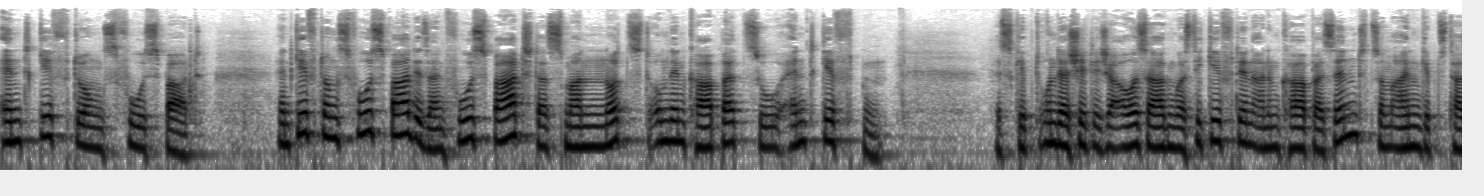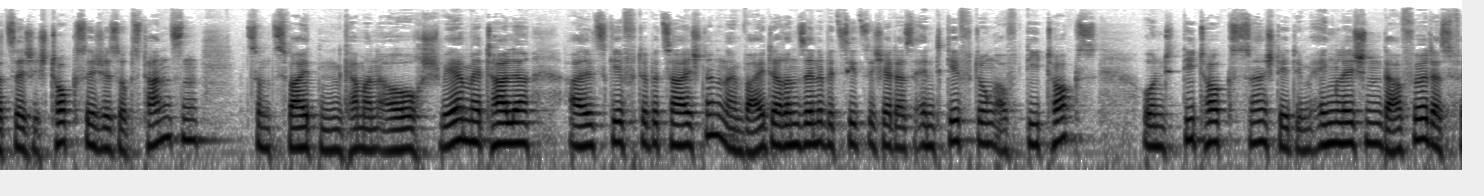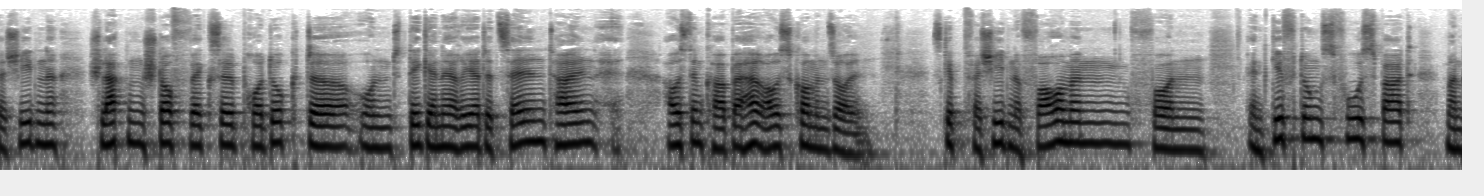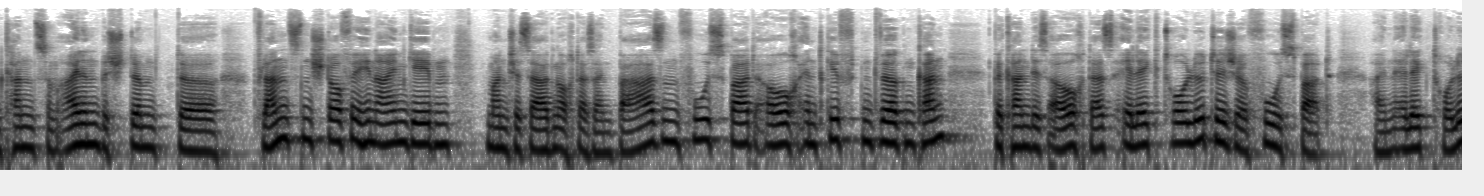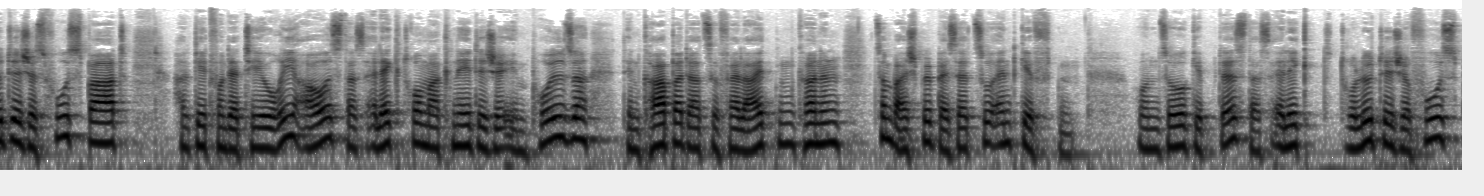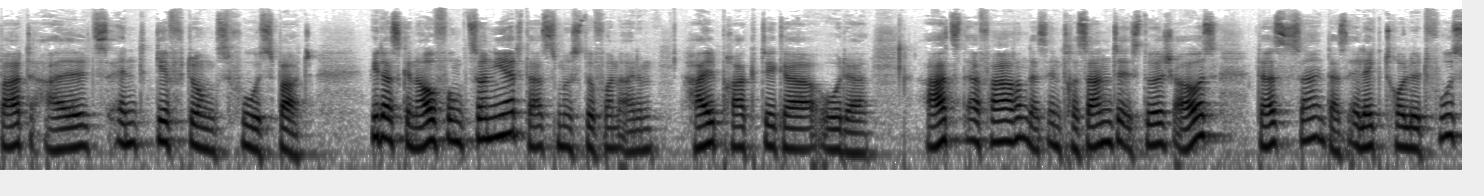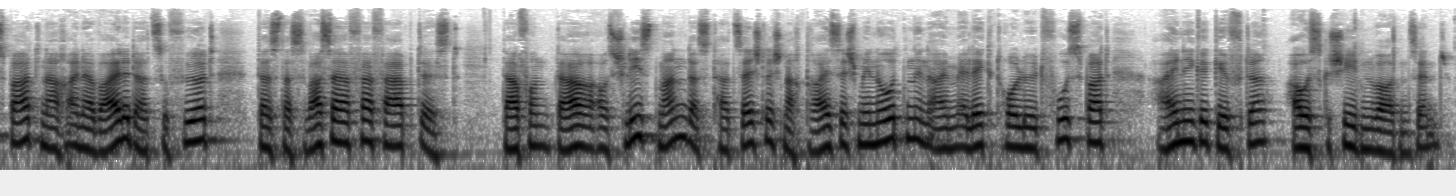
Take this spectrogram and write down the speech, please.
Entgiftungsfußbad. Entgiftungsfußbad ist ein Fußbad, das man nutzt, um den Körper zu entgiften. Es gibt unterschiedliche Aussagen, was die Gifte in einem Körper sind. Zum einen gibt es tatsächlich toxische Substanzen, zum zweiten kann man auch Schwermetalle als Gifte bezeichnen. In einem weiteren Sinne bezieht sich ja das Entgiftung auf Detox. Und Detox steht im Englischen dafür, dass verschiedene Schlacken, Stoffwechselprodukte und degenerierte Zellenteilen aus dem Körper herauskommen sollen. Es gibt verschiedene Formen von Entgiftungsfußbad. Man kann zum einen bestimmte Pflanzenstoffe hineingeben. Manche sagen auch, dass ein Basenfußbad auch entgiftend wirken kann. Bekannt ist auch das elektrolytische Fußbad. Ein elektrolytisches Fußbad geht von der Theorie aus, dass elektromagnetische Impulse den Körper dazu verleiten können, zum Beispiel besser zu entgiften. Und so gibt es das elektrolytische Fußbad als Entgiftungsfußbad. Wie das genau funktioniert, das musst du von einem Heilpraktiker oder Arzt erfahren. Das Interessante ist durchaus, dass das Elektrolyt-Fußbad nach einer Weile dazu führt, dass das Wasser verfärbt ist. Davon, daraus schließt man, dass tatsächlich nach 30 Minuten in einem Elektrolyt-Fußbad einige Gifte ausgeschieden worden sind.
